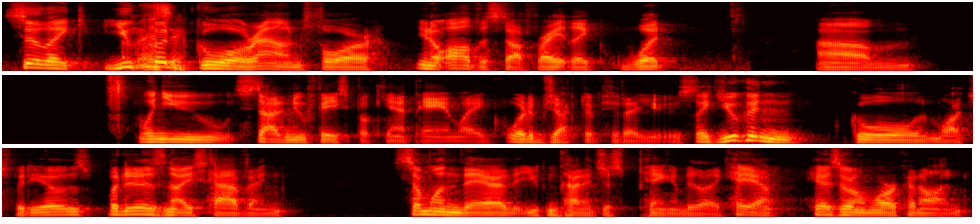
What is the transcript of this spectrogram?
So like you Amazing. could Google around for you know all the stuff, right? Like what, um, when you start a new Facebook campaign, like what objective should I use? Like you can Google and watch videos, but it is nice having someone there that you can kind of just ping and be like, hey, uh, here's what I'm working on.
